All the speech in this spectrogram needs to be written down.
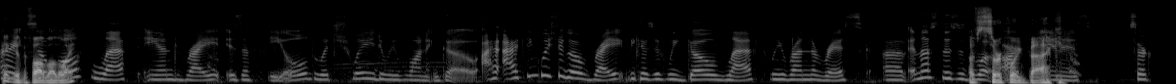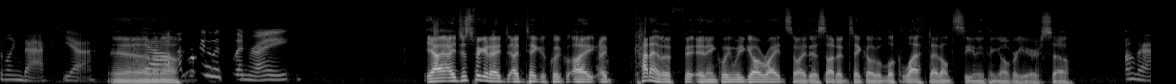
Thank you Alright, for the so by the way. both left and right is a field. Which way do we want to go? I, I think we should go right because if we go left, we run the risk of unless this is Of what circling our back. plan is, circling back. Yeah. Yeah, I yeah, don't know. I'm okay with Quinn, right? Yeah, I just figured I'd, I'd take a quick. I, I kind of have a fit, an inkling we'd go right, so I decided to take a look left. I don't see anything over here, so Okay.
